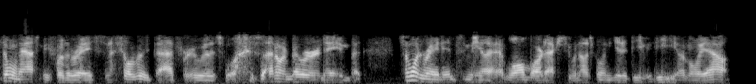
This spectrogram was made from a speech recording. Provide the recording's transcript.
someone asked me for the race, and I feel really bad for who this was. I don't remember her name, but someone ran into me at Walmart actually when I was going to get a DVD on the way out,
